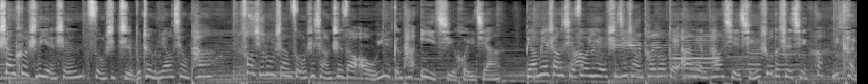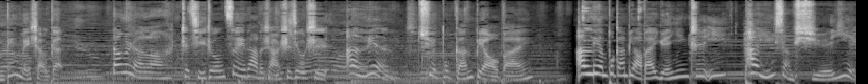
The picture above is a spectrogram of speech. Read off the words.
上课时的眼神总是止不住的瞄向他，放学路上总是想制造偶遇跟他一起回家。表面上写作业，实际上偷偷给暗恋他写情书的事情，哼，你肯定没少干。当然了，这其中最大的傻事就是暗恋却不敢表白。暗恋不敢表白原因之一，怕影响学业。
